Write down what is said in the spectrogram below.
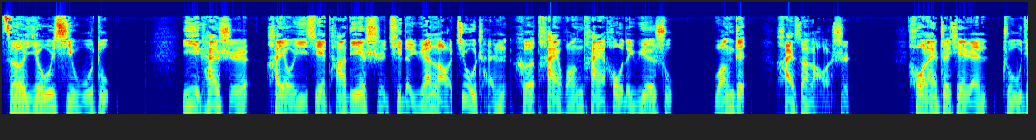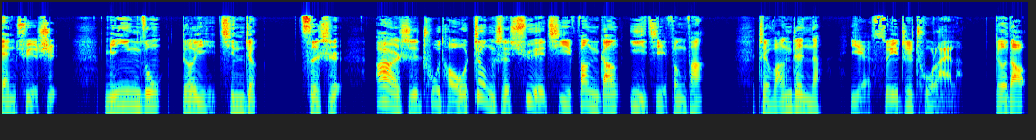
则游戏无度。一开始还有一些他爹时期的元老旧臣和太皇太后的约束，王振还算老实。后来这些人逐渐去世，明英宗得以亲政。此时二十出头，正是血气方刚、意气风发。这王振呢，也随之出来了，得到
